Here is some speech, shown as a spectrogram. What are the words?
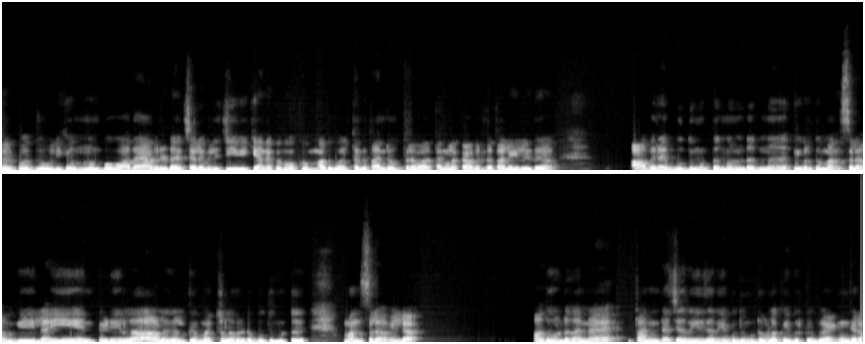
ചിലപ്പോൾ ജോലിക്കൊന്നും പോവാതെ അവരുടെ ചെലവിൽ ജീവിക്കാനൊക്കെ നോക്കും. അതുപോലെ തന്നെ തന്റെ ഉത്തരവാദിത്തങ്ങളൊക്കെ അവരുടെ തലയിലിടുക. അവരെ ബുദ്ധിമുട്ടുന്നുണ്ടെന്ന് ഇവർക്ക് മനസ്സിലാവുകയില്ല. ഈ എൻ പി ഡി ഉള്ള ആളുകൾക്ക് മറ്റുള്ളവരുടെ ബുദ്ധിമുട്ട് മനസ്സിലാവില്ല. അതുകൊണ്ട് തന്നെ തന്റെ ചെറിയ ചെറിയ ബുദ്ധിമുട്ടുകളൊക്കെ ഇവർക്ക് ഭയങ്കര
